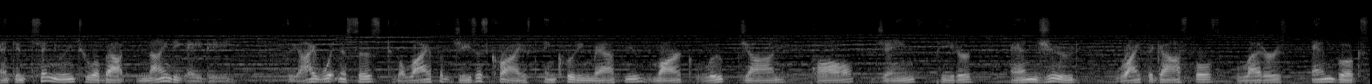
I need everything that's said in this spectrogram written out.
and continuing to about 90 AD, the eyewitnesses to the life of Jesus Christ, including Matthew, Mark, Luke, John, Paul, James, Peter, and Jude, write the Gospels, letters, and books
